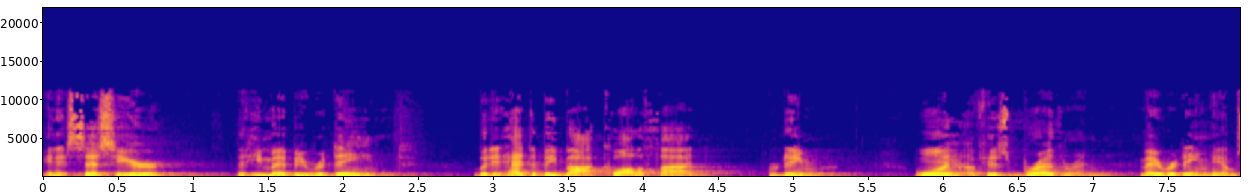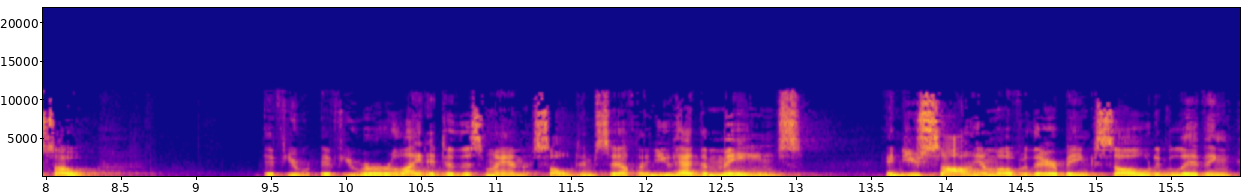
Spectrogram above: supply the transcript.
And it says here that he may be redeemed but it had to be by a qualified redeemer. One of his brethren may redeem him. So, if you, if you were related to this man that sold himself and you had the means and you saw him over there being sold and living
